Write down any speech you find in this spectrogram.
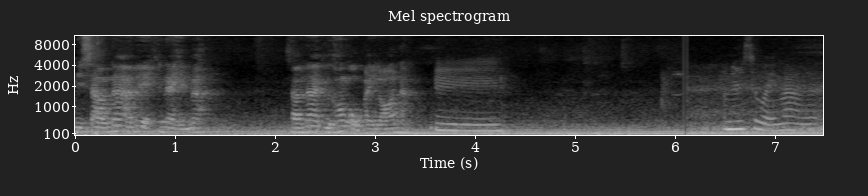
มีซาวน่าด้วยข้างในเห็นไหมซาวน่าคือห้องอบไอร้อนอะ อืมอันนั้นสวยมากเลย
